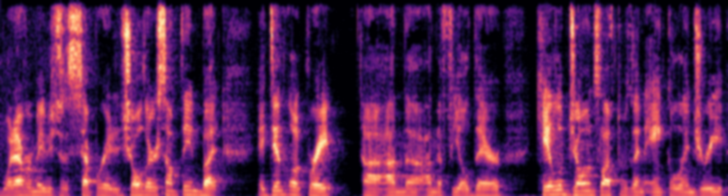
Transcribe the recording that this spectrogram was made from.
whatever, maybe it's just a separated shoulder or something, but it didn't look great uh, on the on the field there. Caleb Jones left with an ankle injury.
